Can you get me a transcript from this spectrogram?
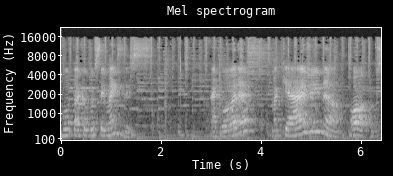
Voltar que eu gostei mais desse. Agora, maquiagem não, óculos.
